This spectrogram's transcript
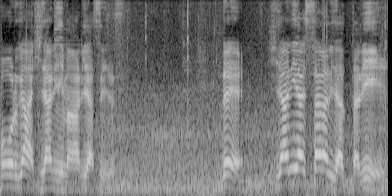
ボールが左に曲がりやすいです。で左足下がりだったり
